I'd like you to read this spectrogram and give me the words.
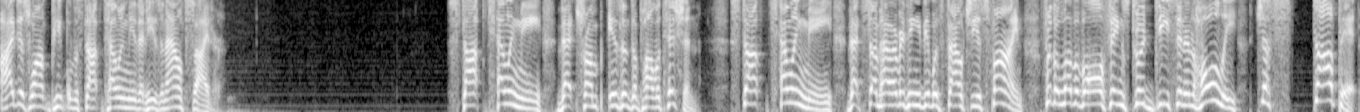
I just want people to stop telling me that he's an outsider. Stop telling me that Trump isn't a politician. Stop telling me that somehow everything he did with Fauci is fine. For the love of all things good, decent, and holy, just stop it.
